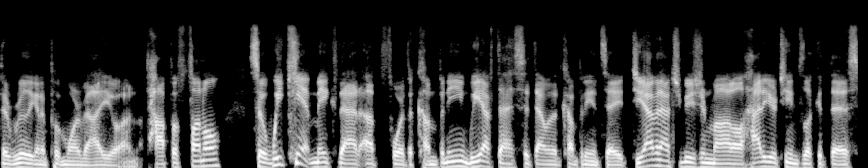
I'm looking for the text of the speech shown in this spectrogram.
they're really going to put more value on top of funnel. So we can't make that up for the company. We have to sit down with the company and say, do you have an attribution model? How do your teams look at this?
